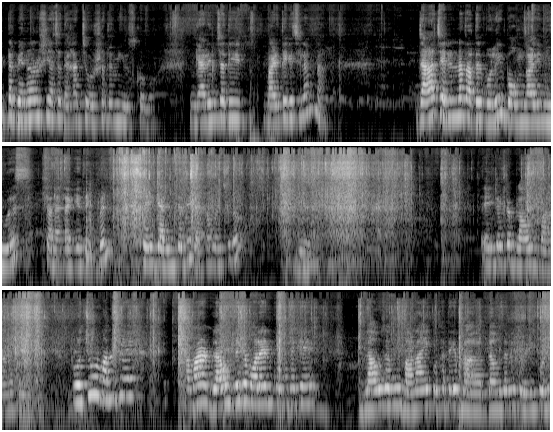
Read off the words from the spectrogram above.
একটা বেনারসি আছে, দেখাচ্ছে, ওর সাথে আমি ইউজ করব। গ্যারিঞ্চা দি বাড়িতে গেছিলাম না? যারা চেনেন না তাদের বলেই বঙ্গালী নিউএস চ্যানেলটা গিয়ে দেখবেন। সেই গ্যারেন্টা দিয়ে দেখা হয়েছিল। এইটা একটা ব্লাউজ বানানো করেছি। প্রচুর মানুষে আমার ব্লাউজ দেখে বলেন কোথা থেকে ব্লাউজ আমি বানাই, কোথা থেকে ব্লাউজ আমি তৈরি করি।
